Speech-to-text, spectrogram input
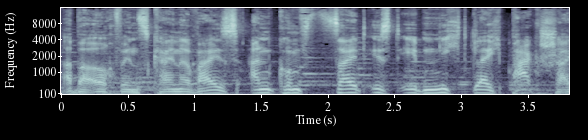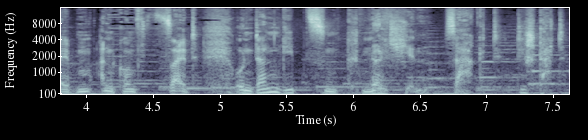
Aber auch wenn's keiner weiß, Ankunftszeit ist eben nicht gleich Parkscheiben-Ankunftszeit. Und dann gibt's ein Knöllchen, sagt die Stadt.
